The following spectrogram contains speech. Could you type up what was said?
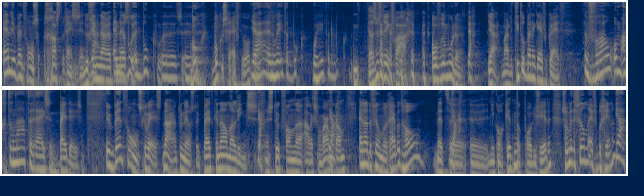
En u bent voor ons gastrecensent. U ging Ja, naar het en het, toneelstuk... boek, het boek... eh, eh, Boek? Boeken schrijft u ook. Ja, en hoe heet dat boek? Hoe heet dat boek? Dat is een strikvraag. Over uw moeder. Ja. Ja, maar de titel ben ik even kwijt. Een vrouw om achterna te reizen. Bij deze. U bent voor ons geweest naar een toneelstuk bij het kanaal naar links. Een stuk van eh, Alex van Warmerdam. En naar de film Rabbit Hole met eh, Ja. eh, Nicole Kidman, ook produceerde. Zullen we met de film even beginnen? Ja,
